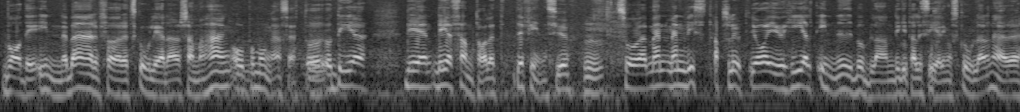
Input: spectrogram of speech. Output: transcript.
vad det innebär för ett skolledarsammanhang och på många sätt. Och, och det, det, det samtalet, det finns ju. Så, men, men visst, absolut. Jag är ju helt inne i bubblan digitalisering och skola den här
